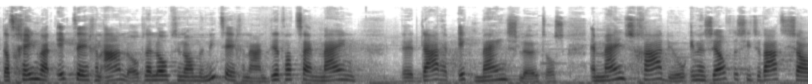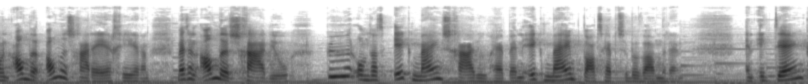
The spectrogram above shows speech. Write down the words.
Datgene waar ik tegenaan loop, daar loopt een ander niet tegenaan. Dit, dat zijn mijn, eh, daar heb ik mijn sleutels. En mijn schaduw, in eenzelfde situatie zou een ander anders gaan reageren. Met een andere schaduw. Puur omdat ik mijn schaduw heb en ik mijn pad heb te bewandelen. En ik denk,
